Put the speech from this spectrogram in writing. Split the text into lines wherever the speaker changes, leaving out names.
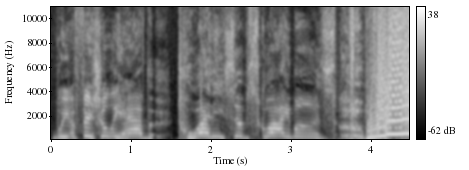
we officially have 20 subscribers.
